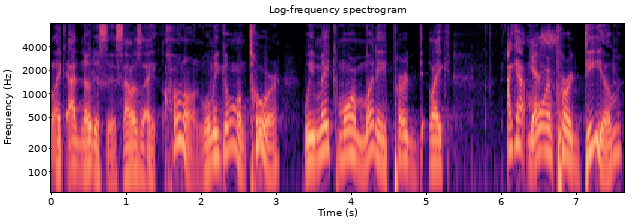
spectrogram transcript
like i noticed this. I was like hold on when we go on tour we make more money per like i got yes. more in per diem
